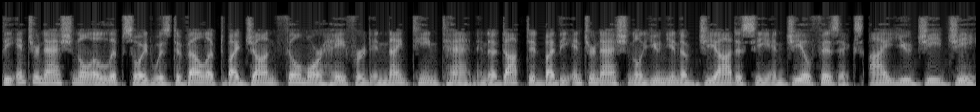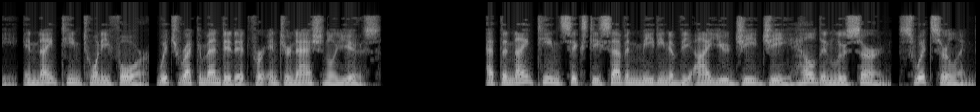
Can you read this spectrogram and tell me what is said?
The International Ellipsoid was developed by John Fillmore Hayford in 1910 and adopted by the International Union of Geodesy and Geophysics in 1924, which recommended it for international use. At the 1967 meeting of the IUGG held in Lucerne, Switzerland,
